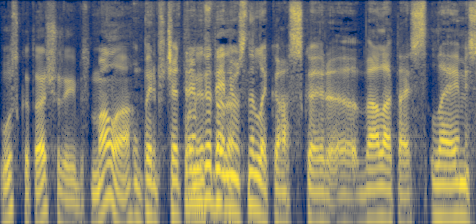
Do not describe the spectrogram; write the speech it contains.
uzskatu atšķirības malā. un pirms četriem Un gadiem iestrādā- jums nelikās, ka ir uh, vēlētājs lēmis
